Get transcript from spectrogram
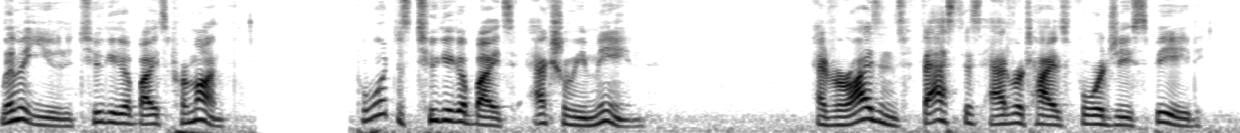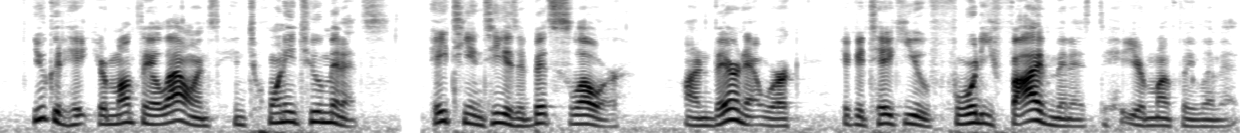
limit you to 2 gigabytes per month. But what does 2 gigabytes actually mean? At Verizon's fastest advertised 4G speed, you could hit your monthly allowance in 22 minutes. AT&T is a bit slower. On their network, it could take you 45 minutes to hit your monthly limit.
